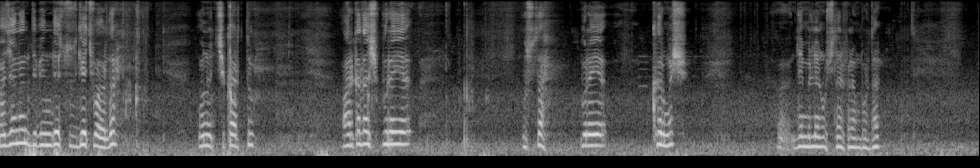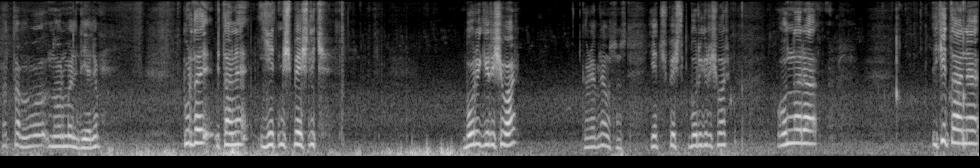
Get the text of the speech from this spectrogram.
Bacanın dibinde süzgeç vardı. Onu çıkarttım. Arkadaş burayı usta burayı kırmış. Demirlerin uçları falan burada. Tamam o normal diyelim. Burada bir tane 75'lik boru girişi var. Görebiliyor musunuz? 75'lik boru girişi var. Onlara iki tane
